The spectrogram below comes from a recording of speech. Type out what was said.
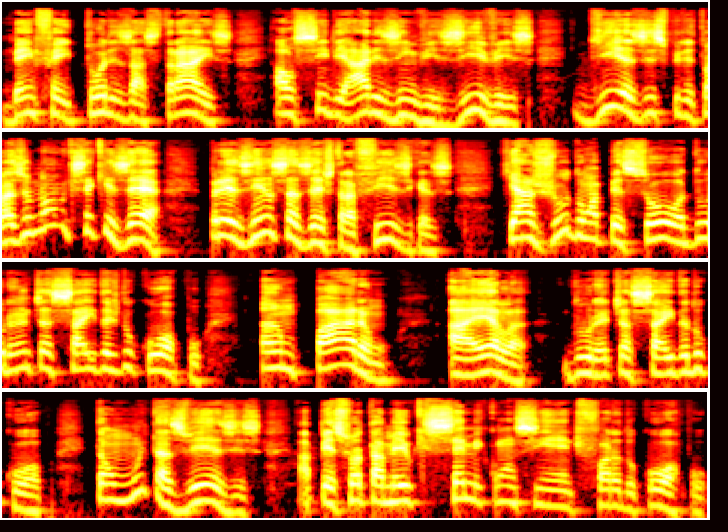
benfeitores astrais, auxiliares invisíveis, guias espirituais, o nome que você quiser, presenças extrafísicas que ajudam a pessoa durante as saídas do corpo, amparam a ela durante a saída do corpo. Então, muitas vezes, a pessoa está meio que semiconsciente fora do corpo,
